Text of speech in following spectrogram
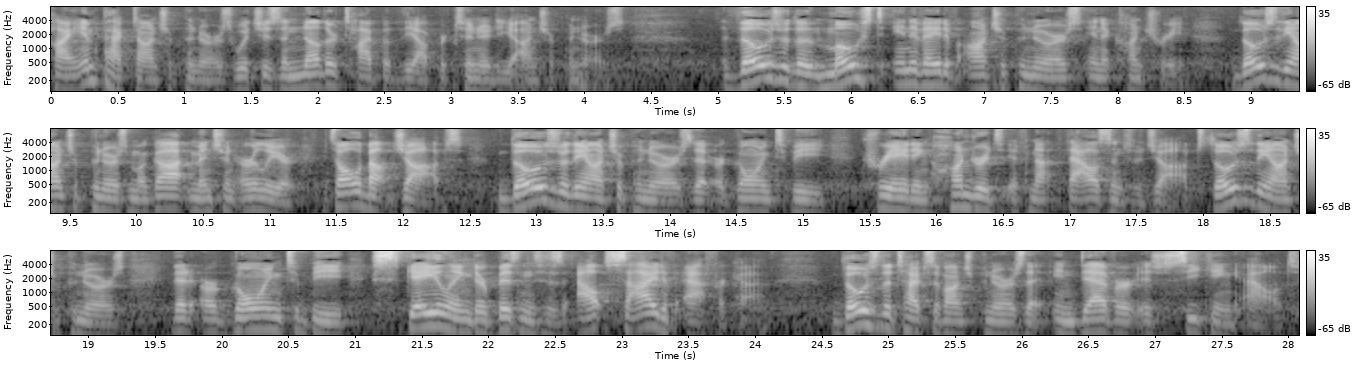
high impact entrepreneurs, which is another type of the opportunity entrepreneurs. Those are the most innovative entrepreneurs in a country. Those are the entrepreneurs Magat mentioned earlier. It's all about jobs. Those are the entrepreneurs that are going to be creating hundreds, if not thousands, of jobs. Those are the entrepreneurs that are going to be scaling their businesses outside of Africa. Those are the types of entrepreneurs that Endeavor is seeking out.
